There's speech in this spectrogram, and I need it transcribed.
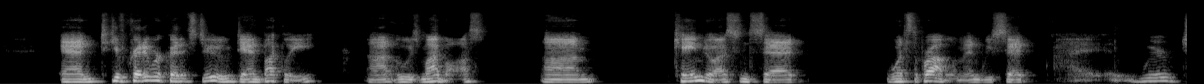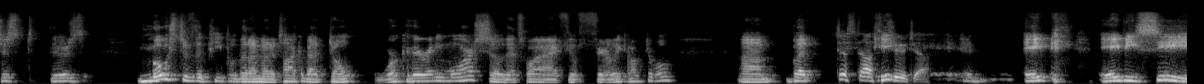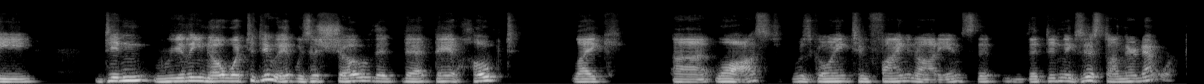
And to give credit where credit's due, Dan Buckley, uh, who was my boss, um, came to us and said, "What's the problem?" And we said, "We're just there's." Most of the people that I'm going to talk about don't work there anymore, so that's why I feel fairly comfortable. Um, but just us too, Jeff. A- ABC didn't really know what to do. It was a show that that they had hoped, like uh, Lost, was going to find an audience that that didn't exist on their network.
